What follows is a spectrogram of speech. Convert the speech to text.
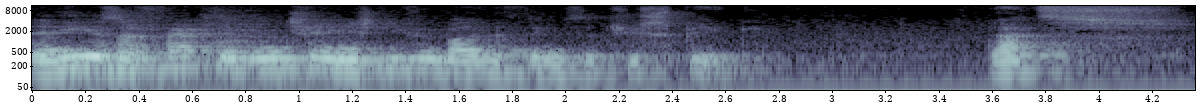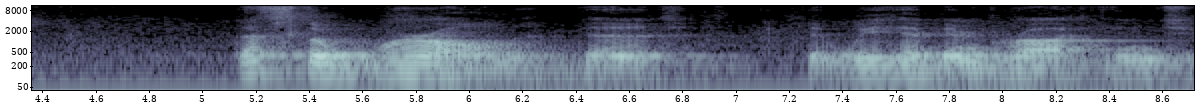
and he is affected and changed even by the things that you speak. That's, that's the world that, that we have been brought into.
